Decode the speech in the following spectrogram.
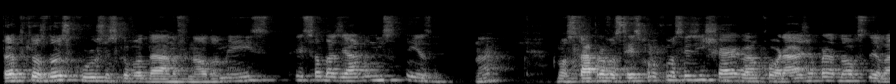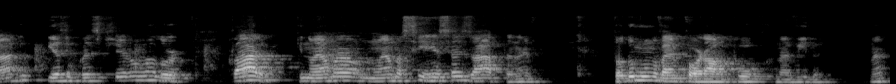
Tanto que os dois cursos que eu vou dar no final do mês, eles são baseados nisso mesmo, né? Mostrar para vocês como que vocês enxergam a ancoragem, o paradoxo de lado e as empresas que geram valor. Claro que não é uma, não é uma ciência exata, né? Todo mundo vai ancorar um pouco na vida, né?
